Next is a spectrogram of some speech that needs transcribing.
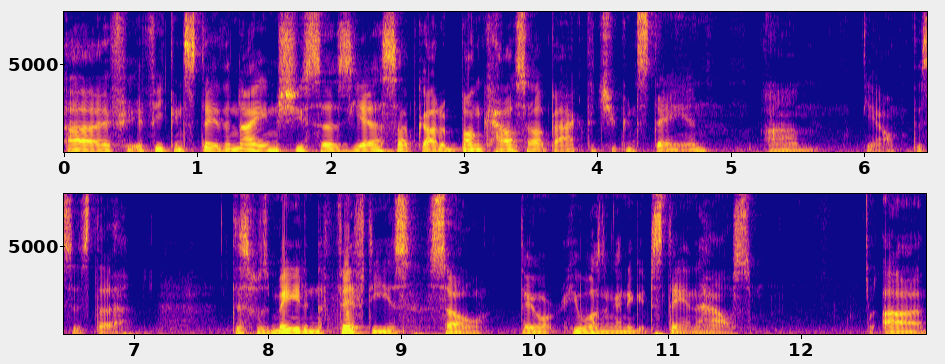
uh, if if he can stay the night, and she says yes. I've got a bunkhouse out back that you can stay in. Um, you know, this is the this was made in the '50s, so they were, he wasn't going to get to stay in the house. Uh,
